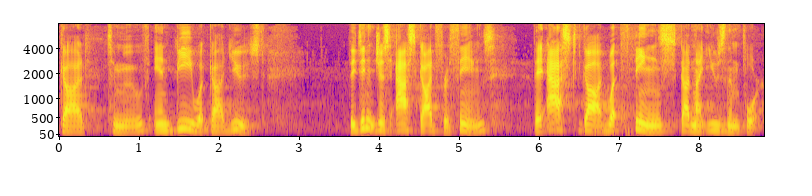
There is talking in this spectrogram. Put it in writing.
God to move and be what God used. They didn't just ask God for things, they asked God what things God might use them for.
